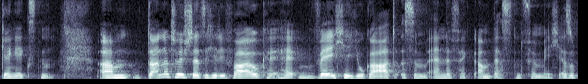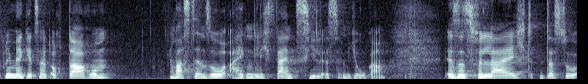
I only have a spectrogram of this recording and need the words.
gängigsten. Ähm, dann natürlich stellt sich hier die Frage, okay, hey, welche Yoga-Art ist im Endeffekt am besten für mich? Also primär geht es halt auch darum, was denn so eigentlich sein Ziel ist im Yoga. Ist es vielleicht, dass du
